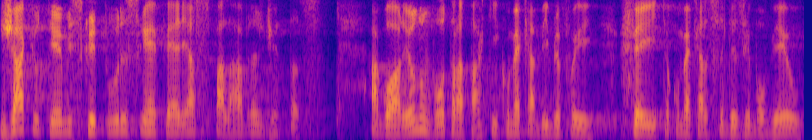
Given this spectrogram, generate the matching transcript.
Já que o termo Escritura se refere às palavras ditas. Agora, eu não vou tratar aqui como é que a Bíblia foi feita, como é que ela se desenvolveu,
